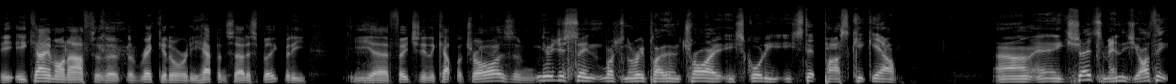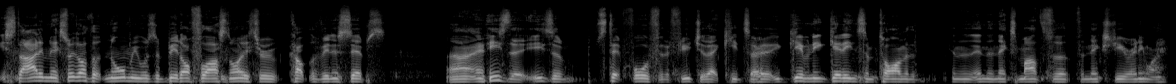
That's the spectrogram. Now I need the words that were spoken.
he, he came on after the, the wreck had already happened, so to speak, but he he uh, featured in a couple of tries and You were just seen watching the replay. Then the try he scored. He, he stepped past kick out, um, and he showed some energy. I think you start him next week. I thought Normie was a bit off last night. He threw a couple of intercepts, uh, and he's the he's a step forward for the future. That kid. So giving him getting some time in the, in the, in the next month for, for next year anyway.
